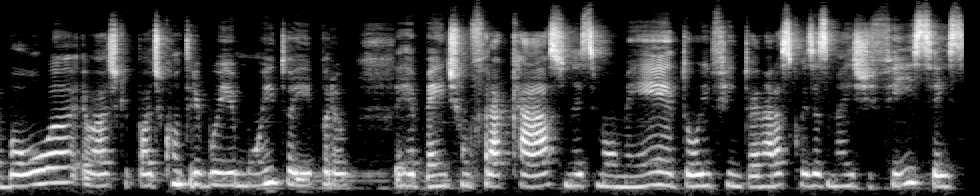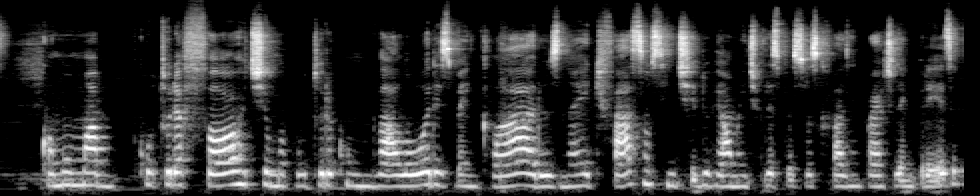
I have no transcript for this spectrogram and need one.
boa, eu acho que pode contribuir muito aí para, de repente, um fracasso nesse momento, ou enfim, tornar as coisas mais difíceis como uma cultura forte, uma cultura com valores bem claros, né, e que façam sentido realmente para as pessoas que fazem parte da empresa,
